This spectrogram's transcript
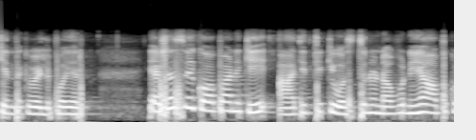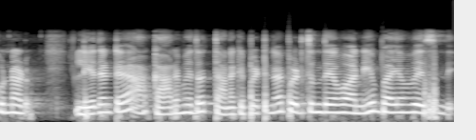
కిందకి వెళ్ళిపోయారు. యశస్వి కోపానికి ఆదిత్యకి వస్తున్న నవ్వుని ఆపుకున్నాడు. లేదంటే ఆ కారం ఏదో తనకి పెట్టినా పెడుతుందేమో అని భయం వేసింది.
